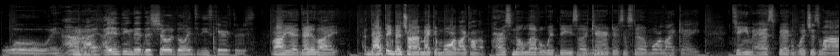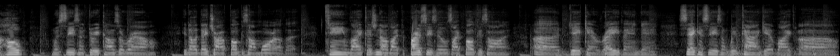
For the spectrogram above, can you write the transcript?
whoa! And I don't know. Mm-hmm. I, I didn't think that this show would go into these characters. Oh yeah, they like. I think they try to make it more like on a personal level with these uh, characters instead of more like a team aspect, which is why I hope when season three comes around, you know, they try to focus on more of a team, like because you know, like the first season it was like focused on uh, Dick and Raven, and then second season we kind of get like uh,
